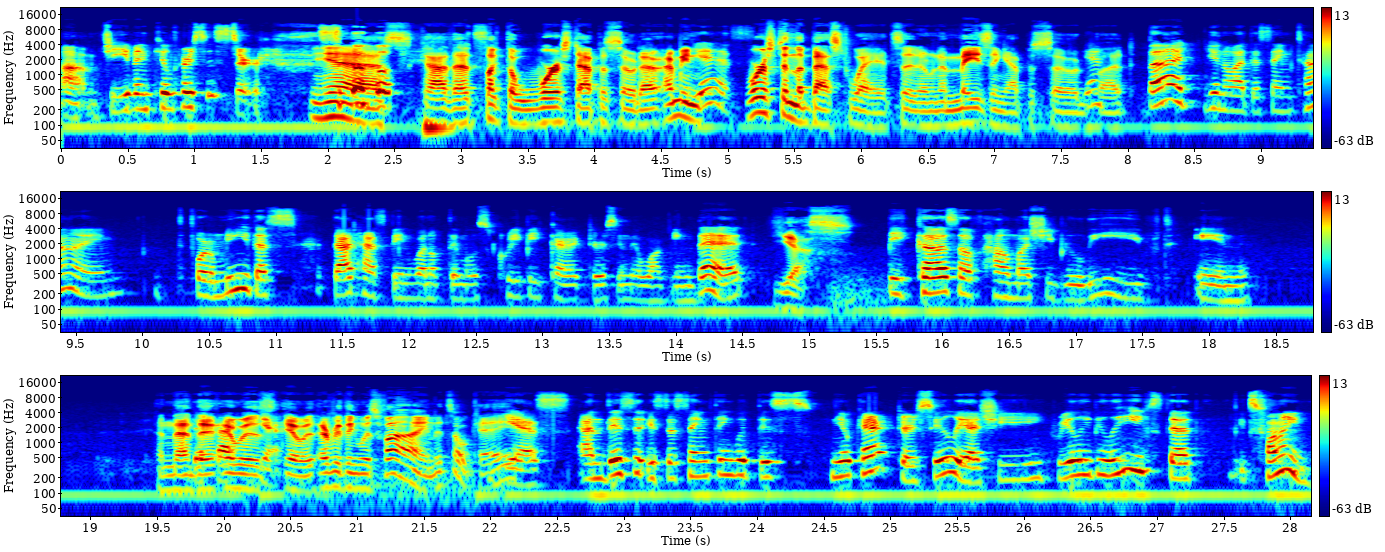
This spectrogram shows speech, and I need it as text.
Um, she even killed her sister. yes God that's like the worst episode I I mean Yes. worst in the best way it's an amazing episode Yeah. but But you know, at the same time, for me, that's that has been one of the most creepy characters in The Walking Dead yes because of how much she believed in and that, The it was yeah. it was everything was fine it's okay Yes, and this is the same thing with this new character, Celia. She really believes that it's fine.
